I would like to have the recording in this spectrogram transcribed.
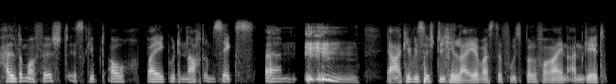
halte mal fest, es gibt auch bei Gute Nacht um sechs ähm, ja, gewisse Stichelei, was der Fußballverein angeht.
